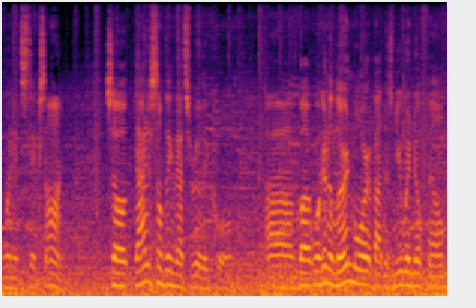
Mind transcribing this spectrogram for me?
when it sticks on. So that is something that's really cool. Uh, but we're gonna learn more about this new window film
